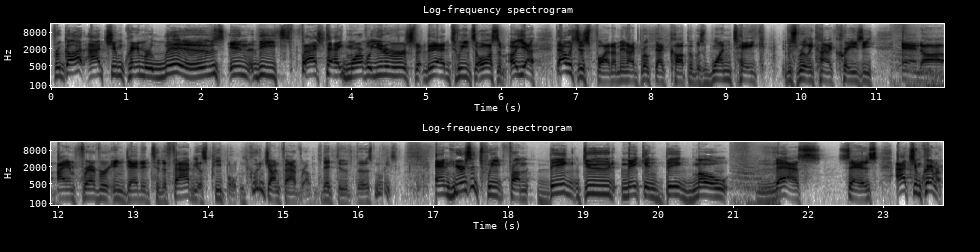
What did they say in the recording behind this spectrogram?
Forgot at Jim Cramer lives in the hashtag Marvel Universe. That tweet's awesome. Oh, yeah, that was just fun. I mean, I broke that cup. It was one take. It was really kind of crazy. And uh, I am forever indebted to the fabulous people, including Jon Favreau, that do those movies. And here's a tweet from Big Dude Making Big Mo Vess says at Jim Cramer,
